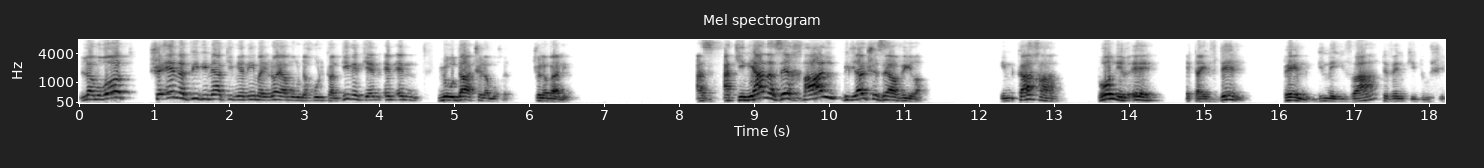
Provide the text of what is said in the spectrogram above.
למרות שאין על פי דיני הקניינים, לא היה אמור לחול כאן קניין, כי אין, אין, אין מרודעת של המוכר, של הבעלים. אז הקניין הזה חל בגלל שזה עבירה. אם ככה, בואו נראה את ההבדל בין גניבה לבין קידושין.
